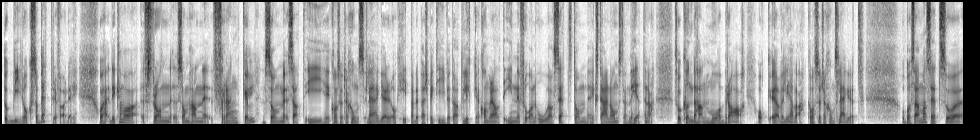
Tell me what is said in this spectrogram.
då blir det också bättre för dig. Och det kan vara från som han eh, Frankel som satt i koncentrationsläger och hittade perspektivet att lycka kommer alltid inifrån oavsett de externa omständigheterna. Så kunde han må bra och överleva koncentrationslägret. Och på samma sätt så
